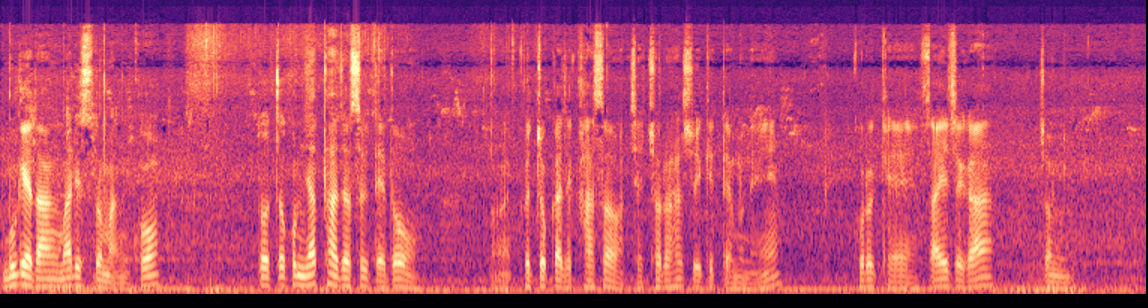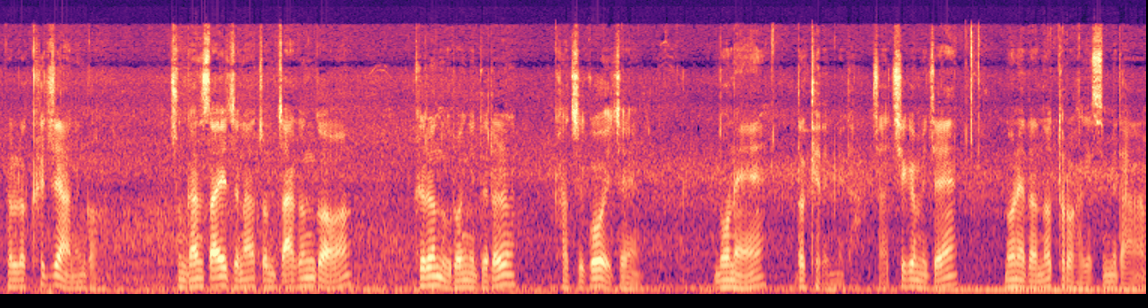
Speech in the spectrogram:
무게당 마리수도 많고 또 조금 얕아졌을 때도 어, 그쪽까지 가서 제초를 할 수 있기 때문에 그렇게 사이즈가 좀 별로 크지 않은 거 중간 사이즈나 좀 작은 거 그런 우렁이들을 가지고 이제 논에 넣게 됩니다. 자, 지금 이제 논에다 넣도록 하겠습니다.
